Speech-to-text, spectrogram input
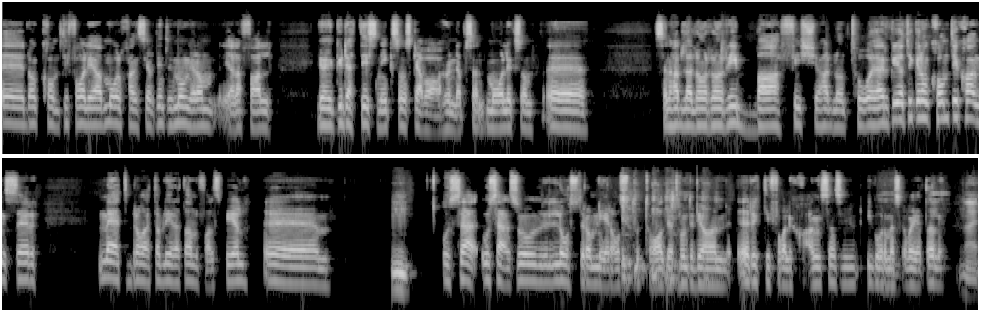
Eh, de kom till farliga målchanser. Jag vet inte hur många de i alla fall. Vi har ju Gudetti Snick som ska vara 100% mål liksom. Eh, Sen hade de någon ribba, Fischer hade någon tå. Jag, jag tycker de kom till chanser med ett bra etablerat anfallsspel. Eh, Mm. och, sen, och sen så låste de ner oss totalt. Jag tror inte vi har en, en riktigt farlig chans ens igår om jag ska vara helt ärlig. Nej.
